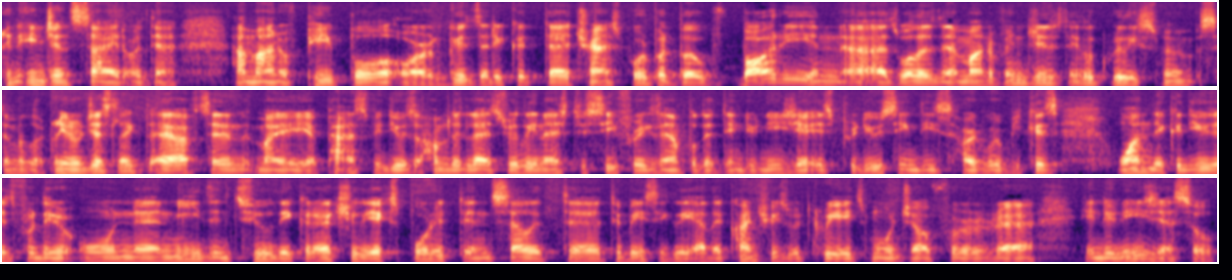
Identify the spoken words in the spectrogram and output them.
an engine side or the amount of people or goods that it could uh, transport but the body and uh, as well as the amount of engines they look really similar. You know just like uh, i've said in my uh, past videos alhamdulillah it's really nice to see for example that indonesia is producing these hardware because one they could use it for their own uh, needs and two they could actually export it and sell it uh, to basically other countries which creates more job for indonesia. So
